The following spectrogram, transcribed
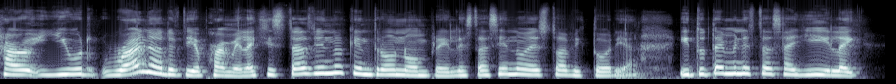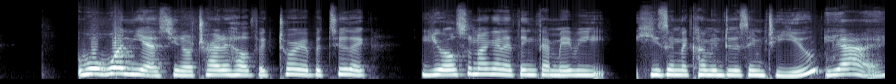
how you would run out of the apartment. Like, si estás viendo que entró un hombre le está haciendo esto a Victoria, y tú también estás allí, like, well, one, yes, you know, try to help Victoria, but two, like, you're also not gonna think that maybe he's gonna come and do the same to you, yeah,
